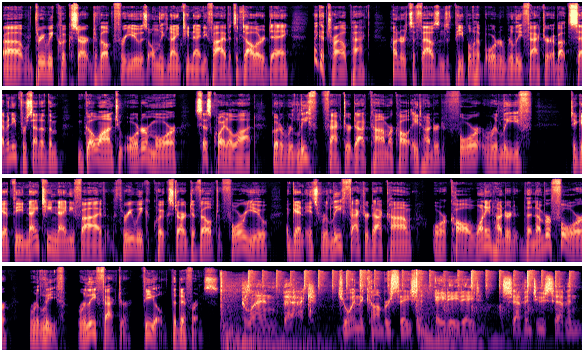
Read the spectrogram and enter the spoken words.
Uh, three week quick start developed for you is only nineteen ninety five. It's a dollar a day, like a trial pack. Hundreds of thousands of people have ordered Relief Factor. About 70% of them go on to order more. Says quite a lot. Go to relieffactor.com or call 800 4 Relief to get the 1995 three week quick start developed for you. Again, it's relieffactor.com or call 1 800 the number 4 Relief. Relief Factor. Feel the difference. Glenn Beck. Join the conversation 888 727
